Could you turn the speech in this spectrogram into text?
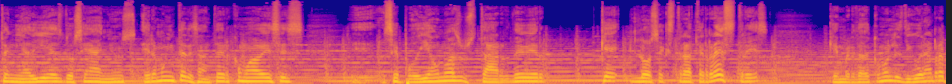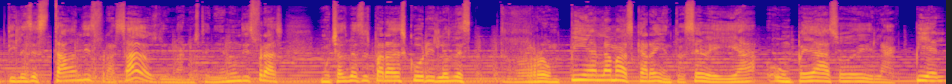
tenía 10, 12 años, era muy interesante ver cómo a veces eh, se podía uno asustar de ver que los extraterrestres, que en verdad como les digo eran reptiles, estaban disfrazados de humanos, tenían un disfraz. Muchas veces para descubrirlos les rompían la máscara y entonces se veía un pedazo de la piel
